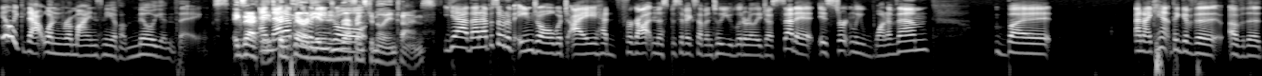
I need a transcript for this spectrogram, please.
feel like that one reminds me of a million things. Exactly, And it's that been parodied Angel- and referenced a million times. Yeah, that episode of Angel, which I had forgotten the specifics of until you literally just said it, is certainly one of them. But and I can't think of the of the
